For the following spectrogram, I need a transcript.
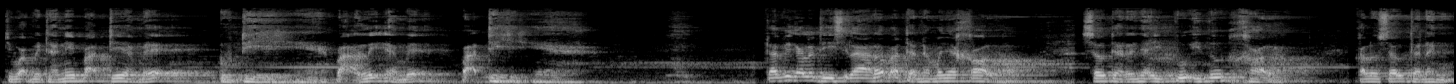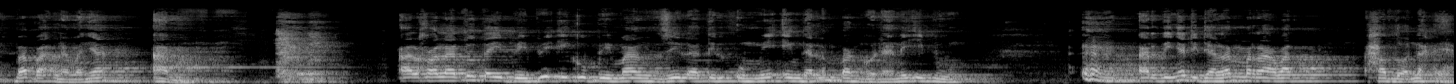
Coba bedanya Pak D ambek Budi Pak Li ambek Pak D ya. Tapi kalau di istilah Arab ada namanya khol. Saudaranya ibu itu khol. Kalau saudara bapak namanya am. Al khalatu tai bibi iku bimanzilatil ummi ing dalam panggonane ibu. Artinya di dalam merawat hadonah ya,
